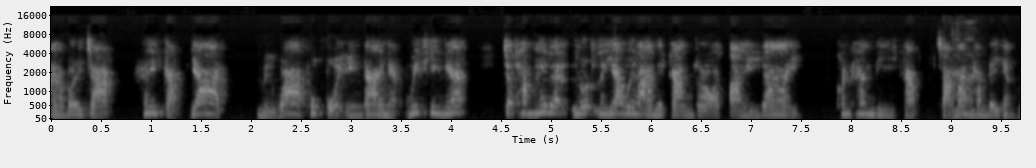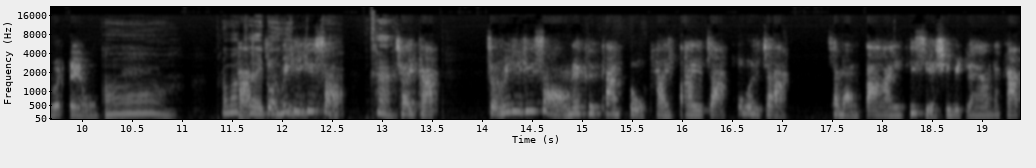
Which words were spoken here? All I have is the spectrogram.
อ่าบริจาคให้กับญาติหรือว่าผู้ป่วยเองได้เนี่ย วิธีเนี้ยจะทำให้ลดระยะเวลาในการรอไตได้ค่อนข้างดีครับ สามารถทำได้อย่างรวดเร็วอ๋อเพราะว่าครับเคยส่วนได้วิยิธีที่สองค่ะใช่ครับ ส่วนวิธีที่สองเนี่ยคือการปลูกถ่ายไตจากผู้บริจาคสมองตายที่เสียชีวิตแล้วนะครับ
